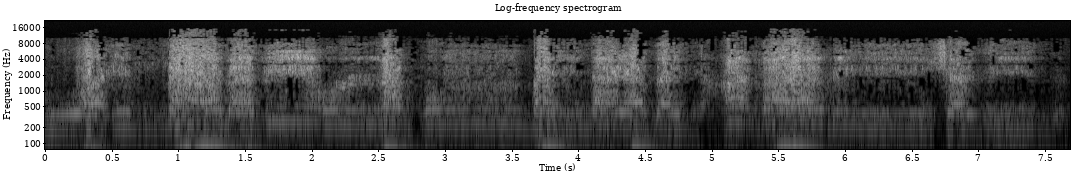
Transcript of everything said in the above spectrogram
هُوَ إِلَّا نَذِيرٌ لَّكُم بَيْنَ يَدَيْ عَذَابٍ شَدِيدٍ.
